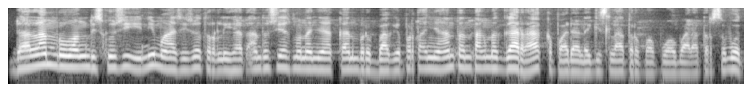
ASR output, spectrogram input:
dalam ruang diskusi ini, mahasiswa terlihat antusias menanyakan berbagai pertanyaan tentang negara kepada legislator Papua Barat tersebut.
